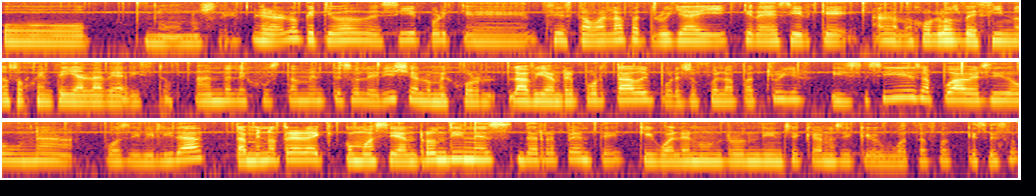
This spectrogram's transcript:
O no, no sé. Era lo que te iba a decir porque si estaba la patrulla ahí, quiere decir que a lo mejor los vecinos o gente ya la había visto. Ándale, justamente eso le dije. A lo mejor la habían reportado y por eso fue la patrulla. Y dice, sí, esa puede haber sido una posibilidad. También otra era que como hacían rondines de repente, que igual en un rondín se quedan así que, what the fuck, ¿qué es eso?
